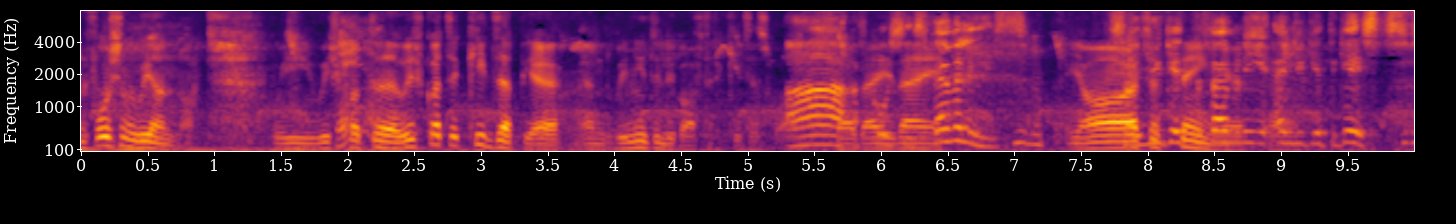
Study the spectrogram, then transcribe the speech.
Unfortunately, we are not. We we've got the we've got the kids up here, and we need to look after the kids as well. Ah, So of they- course, they- families. Yeah, that's so you get thing, the family yes. and you get the guests.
